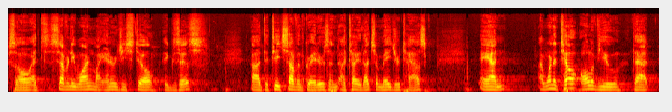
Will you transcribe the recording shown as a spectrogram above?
So at 71, my energy still exists uh, to teach seventh graders. And I tell you, that's a major task. And I want to tell all of you that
